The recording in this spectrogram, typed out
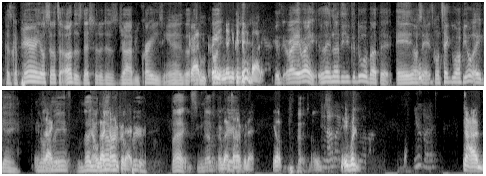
because comparing yourself to others, that should have just drive you crazy. And it's, it's Drive gonna you throw crazy. Nothing you can do about it. Right, right. There ain't nothing you can do about that. And you know what I'm saying? It's gonna take you off your A game. You know Exactly. what I mean? No, I don't you got never time for that. compare. Facts. You never I compare. got time for that. Yep. that. So, I like They that would- you, you go ahead. nah,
